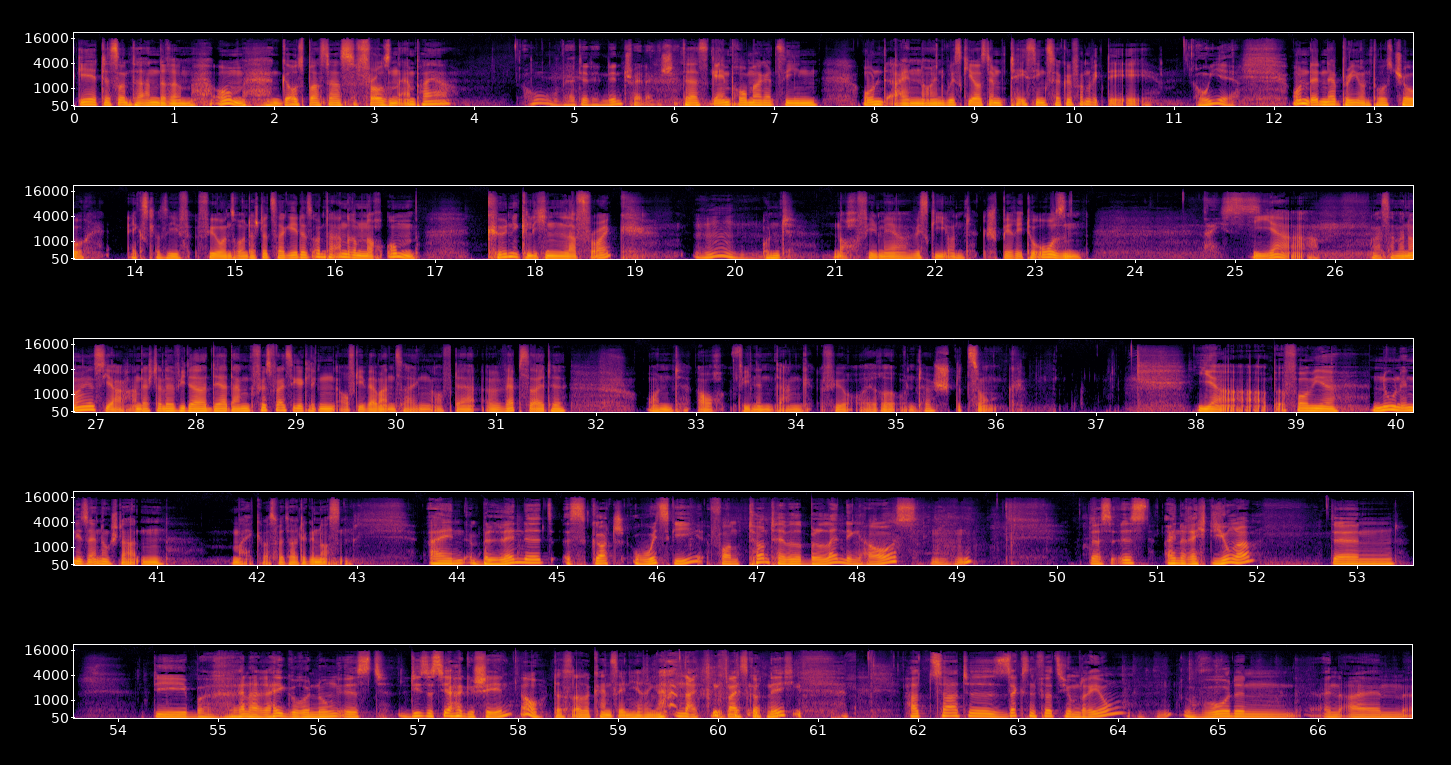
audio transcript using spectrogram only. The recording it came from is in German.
geht es unter anderem um Ghostbusters Frozen Empire, Oh, wer hat dir denn den Trailer geschickt? das GamePro Magazin und einen neuen Whisky aus dem Tasting Circle von Vic.de. Oh yeah. Und in der Pre- und Post-Show exklusiv für unsere Unterstützer geht es unter anderem noch um königlichen Lafroig Mm. und noch viel mehr Whisky und Spirituosen. Nice. Ja, was haben wir Neues? Ja, an der Stelle wieder der Dank fürs fleißige Klicken auf die Werbeanzeigen auf der Webseite und auch vielen Dank für eure Unterstützung. Ja, bevor wir nun in die Sendung starten, Mike, was wird heute genossen? Ein Blended Scotch Whisky von Turntable Blending House. Mhm. Das ist ein recht junger, denn die Brennereigründung ist dieses Jahr geschehen. Oh, das ist also kein Zehnjähriger. Nein, weiß Gott nicht. Hat zarte 46 Umdrehungen, wurden in einem äh,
